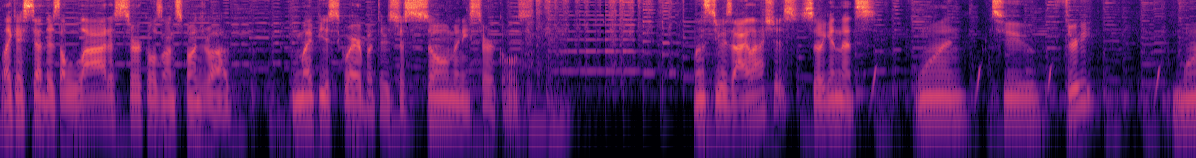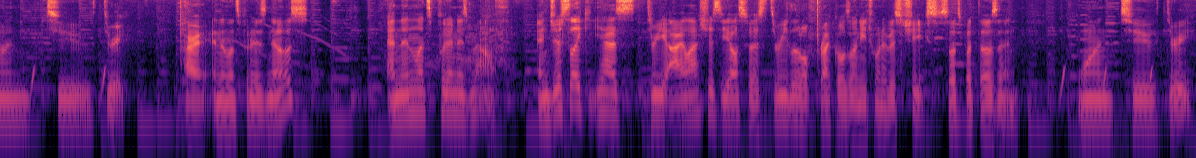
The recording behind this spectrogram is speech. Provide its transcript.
Like I said, there's a lot of circles on SpongeBob. It might be a square, but there's just so many circles. Let's do his eyelashes. So again, that's one, two, three. One, two, three. All right, and then let's put in his nose. And then let's put in his mouth. And just like he has three eyelashes, he also has three little freckles on each one of his cheeks. So let's put those in. One, two, three.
